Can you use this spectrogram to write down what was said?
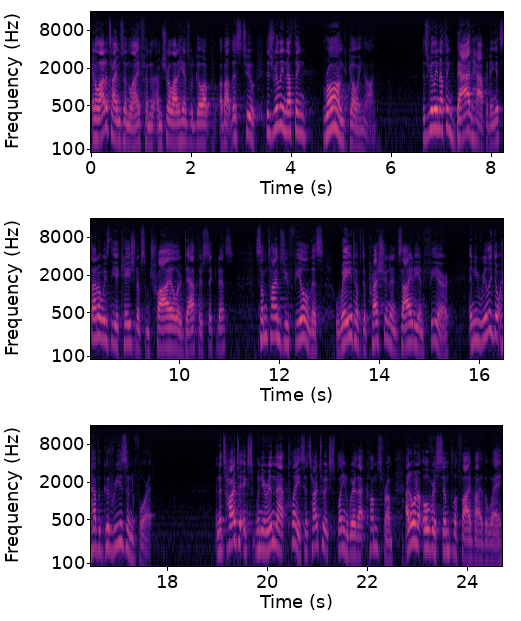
And a lot of times in life, and I'm sure a lot of hands would go up about this too, there's really nothing wrong going on. There's really nothing bad happening. It's not always the occasion of some trial or death or sickness. Sometimes you feel this weight of depression, anxiety, and fear, and you really don't have a good reason for it. And it's hard to, when you're in that place, it's hard to explain where that comes from. I don't want to oversimplify, by the way,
